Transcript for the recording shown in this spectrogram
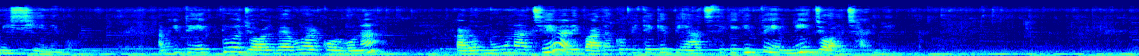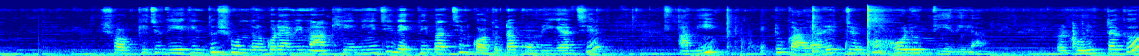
মিশিয়ে নেব। আমি কিন্তু একটুও জল ব্যবহার করব না, কারণ নুন আছে আর এই বাঁধাকপি থেকে, পেঁয়াজ থেকে কিন্তু এমনি জল ছাড়বে সবকিছু দিয়ে কিন্তু সুন্দর করে আমি মাখিয়ে নিয়েছি। দেখতেই পাচ্ছেন কতটা কমে গেছে। আমি একটু কালারের জন্য হলুদ দিয়ে দিলাম। এবার হলুদটাকেও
